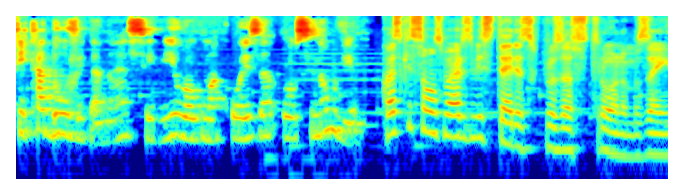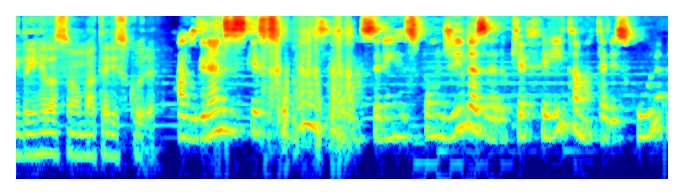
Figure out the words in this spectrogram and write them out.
fica a dúvida, né? Se viu alguma coisa ou se não viu. Quais que são os maiores mistérios para os astrônomos ainda em relação à matéria escura? As grandes questões a serem respondidas é do que é feita a matéria escura,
